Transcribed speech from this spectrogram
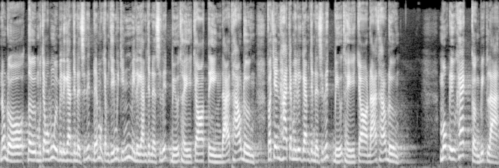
Nồng độ từ 140mg trên decilít đến 199mg trên decilít biểu thị cho tiền đái tháo đường và trên 200mg trên decilít biểu thị cho đái tháo đường. Một điều khác cần biết là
